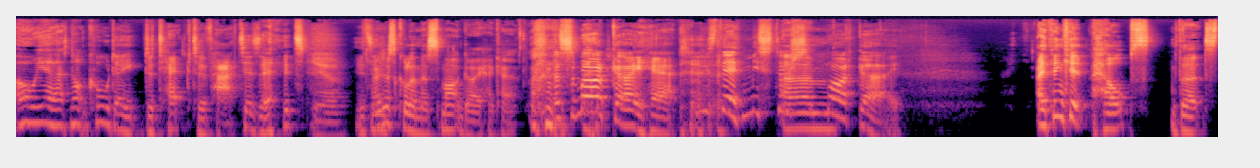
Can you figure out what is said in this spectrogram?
oh yeah, that's not called a detective hat, is it? yeah. It's I a, just call him a smart guy hat. a smart guy hat. Who's that, Mister Um, Smart Guy? I think it helps that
